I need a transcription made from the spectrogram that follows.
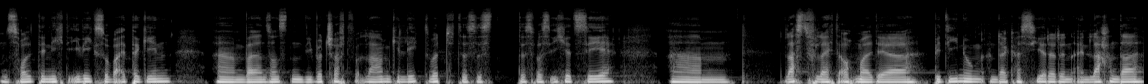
und sollte nicht ewig so weitergehen, ähm, weil ansonsten die Wirtschaft lahmgelegt wird. Das ist das, was ich jetzt sehe. Ähm, lasst vielleicht auch mal der Bedienung an der Kassiererin ein Lachen da.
